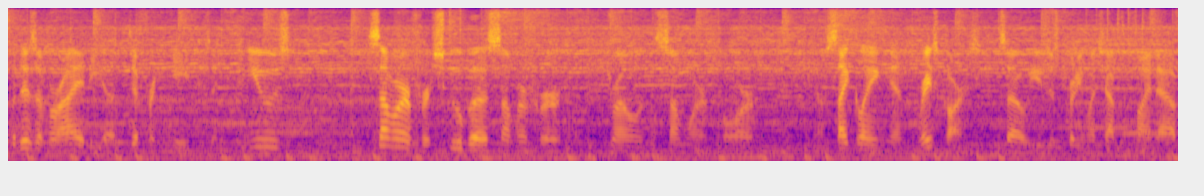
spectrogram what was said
But there's a variety of different gauges that you can use some are for scuba, some are for drones, some are for you know, cycling and race cars. So you just pretty much have to find out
